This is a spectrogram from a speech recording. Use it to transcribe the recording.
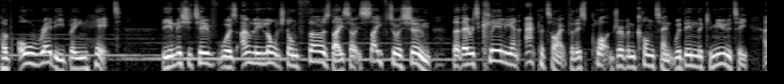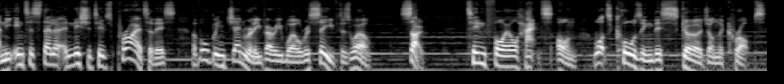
have already been hit the initiative was only launched on Thursday so it's safe to assume that there is clearly an appetite for this plot driven content within the community and the interstellar initiatives prior to this have all been generally very well received as well. So tinfoil hats on. What's causing this scourge on the crops?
